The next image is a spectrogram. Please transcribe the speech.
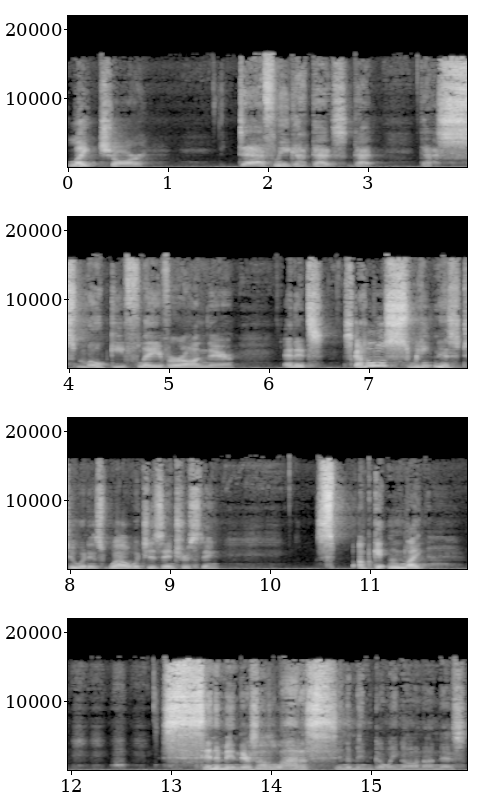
light char. Definitely got that that that smoky flavor on there, and it's it's got a little sweetness to it as well, which is interesting. I'm getting like cinnamon. There's a lot of cinnamon going on on this.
